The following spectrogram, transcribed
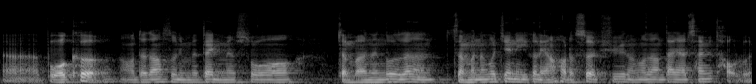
呃博客，然后他当时里面在里面说怎么能够让怎么能够建立一个良好的社区，然后让大家参与讨论。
